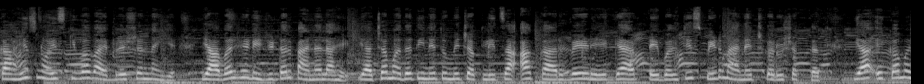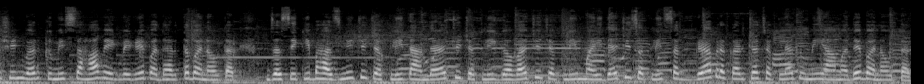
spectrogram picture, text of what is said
काहीच नॉईज किंवा व्हायब्रेशन नाहीये. यावर हे डिजिटल पॅनल आहे. याच्या मदतीने तुम्ही चकली चकलीचा आकार वेढे गॅप टेबलची स्पीड मॅनेज करू शकतात. या एका मशीनवर तुम्ही सहा वेगवेगळे पदार्थ बनवतात. जसे की भाजणीची चकली तांदळाची चकली गव्हाची चकली मैद्याची चकली सगळ्या प्रकारच्या चकल्या तुम्ही यामध्ये बनवतात.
